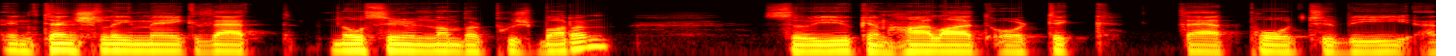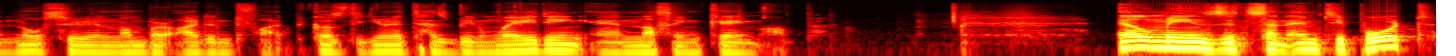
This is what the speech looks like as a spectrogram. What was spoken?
intentionally make that no serial number push button so you can highlight or tick that port to be a no serial number identified because the unit has been waiting and nothing came up. L means it's an empty port.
